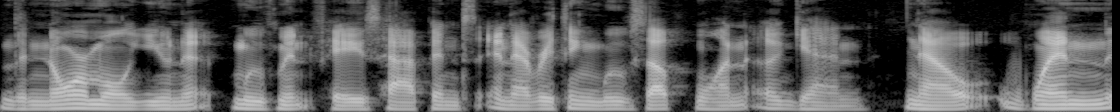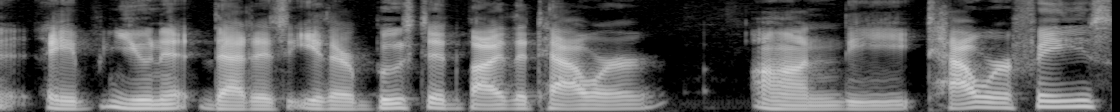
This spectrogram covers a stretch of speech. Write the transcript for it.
the normal unit movement phase happens and everything moves up one again. Now, when a unit that is either boosted by the tower on the tower phase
